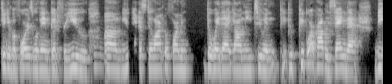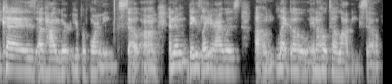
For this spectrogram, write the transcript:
drinking befores, well, then good for you. Mm-hmm. Um, you still aren't performing the way that y'all need to, and pe- people are probably saying that because of how you're you're performing. So, um, and then days later, I was um, let go in a hotel lobby. So.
